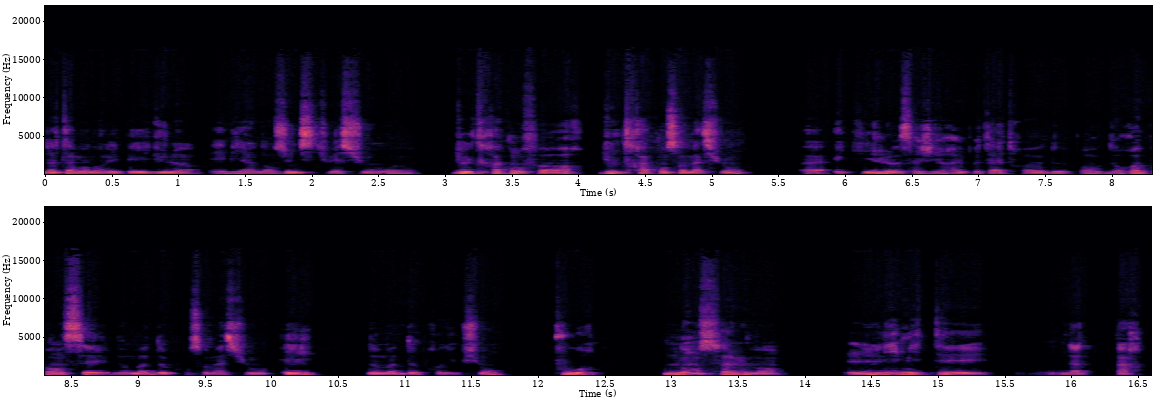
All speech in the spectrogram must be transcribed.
notamment dans les pays du Nord, eh bien dans une situation d'ultra confort, d'ultra consommation, euh, et qu'il s'agirait peut-être de, de, repenser nos modes de consommation et nos modes de production pour non seulement limiter notre part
